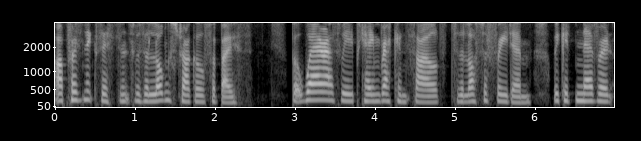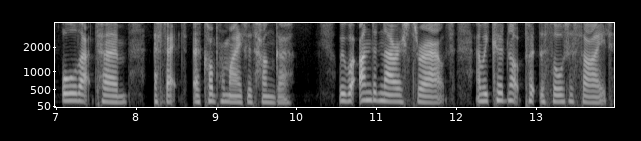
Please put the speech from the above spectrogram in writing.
Our prison existence was a long struggle for both. But whereas we became reconciled to the loss of freedom, we could never in all that term effect a compromise with hunger. We were undernourished throughout, and we could not put the thought aside.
